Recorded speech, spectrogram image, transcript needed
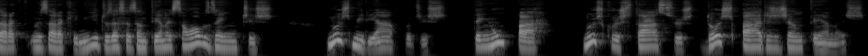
ara nos aracnídeos, essas antenas são ausentes. Nos miriápodes, tem um par. Nos crustáceos, dois pares de antenas.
